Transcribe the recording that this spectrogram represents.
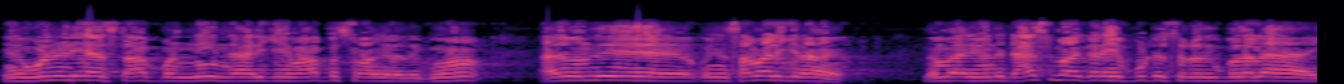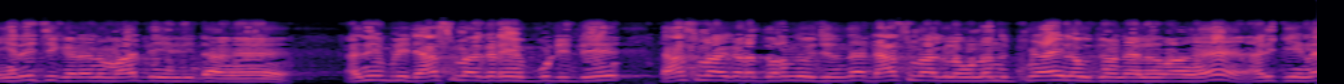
இதை உடனடியாக ஸ்டாப் பண்ணி இந்த அறிக்கையை வாபஸ் வாங்குறதுக்கும் அது வந்து கொஞ்சம் சமாளிக்கிறாங்க. இந்த மாதிரி வந்து டாஸ்மாக் கடையை பூட்ட சொல்றதுக்கு பதிலா இறைச்சி கடைன்னு மாத்தி எழுதிட்டாங்க. அது இப்படி டாஸ்மாக் கடையை பூட்டிட்டு டாஸ்மாக் கடை திறந்து வச்சிருந்தா டாஸ்மாக்ல கொண்டு வந்து பினாயில ஊத்து எழுதுவாங்க அறிக்கையில.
